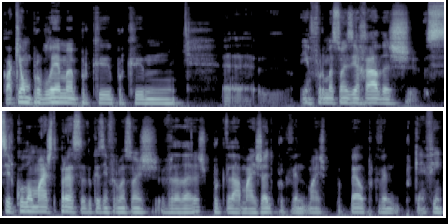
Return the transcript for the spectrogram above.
Claro que é um problema porque. porque hum, uh, informações erradas circulam mais depressa do que as informações verdadeiras, porque dá mais jeito, porque vende mais papel, porque vende, porque enfim.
